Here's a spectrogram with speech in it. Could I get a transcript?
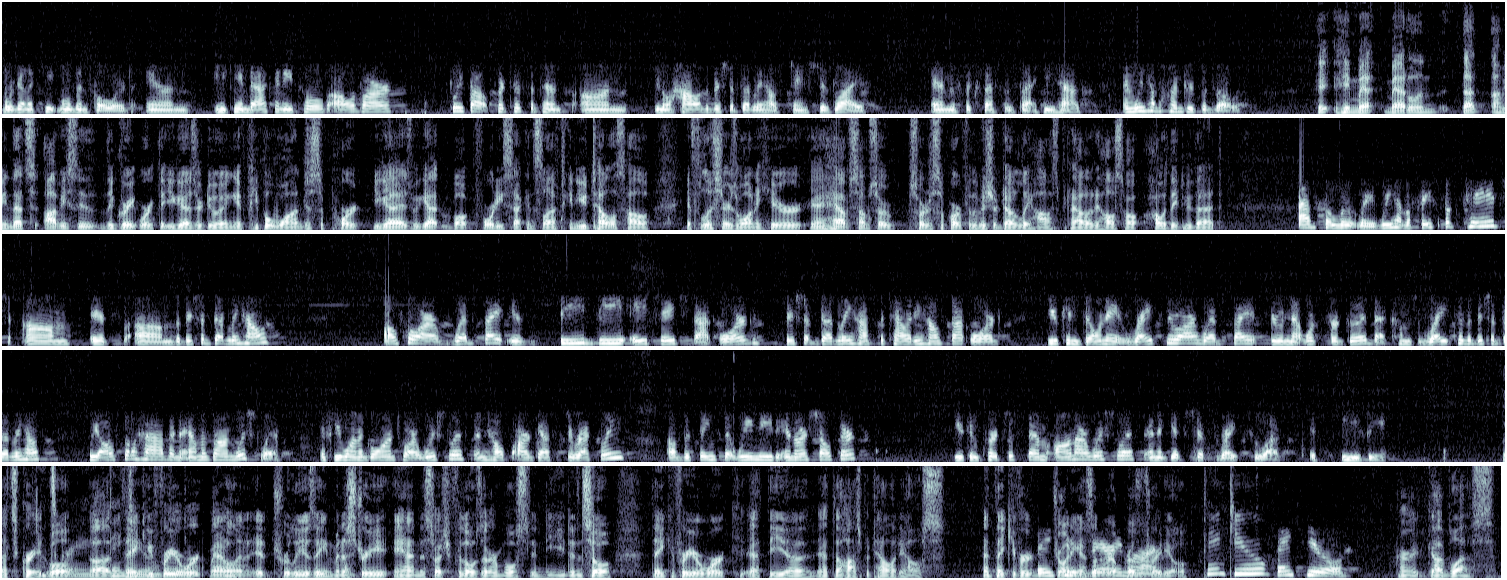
we're going to keep moving forward. And he came back and he told all of our sleep out participants on you know how the Bishop Dudley House changed his life and the successes that he has. And we have hundreds of those. Hey, hey, Ma- Madeline. That I mean, that's obviously the great work that you guys are doing. If people want to support you guys, we got about forty seconds left. Can you tell us how, if listeners want to hear, have some sort sort of support for the Bishop Dudley Hospitality House, how, how would they do that? Absolutely. We have a Facebook page. Um, it's um, the Bishop Dudley House. Also, our website is bdhh.org, bishopdudleyhospitalityhouse.org. You can donate right through our website through Network for Good. That comes right to the Bishop Dudley House. We also have an Amazon wish list. If you want to go onto our wish list and help our guests directly of the things that we need in our shelter, you can purchase them on our wish list and it gets shipped right to us. It's easy. That's great. That's well, great. Uh, Thank thank you you for your work. Madeline. It truly is a ministry, and especially for those that are most in need. And so, thank you for your work at the uh, at the hospitality house, and thank you for Thank joining you us on very Real Presence much. Radio. Thank you. Thank you. All right. God bless.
